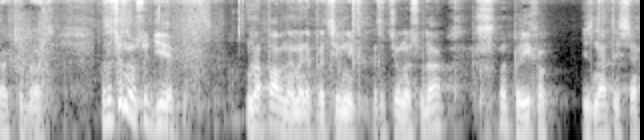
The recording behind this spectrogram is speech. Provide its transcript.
Як ти, брат? В касаційному суді напав на мене працівник касаційного суда. От приїхав дізнатися,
